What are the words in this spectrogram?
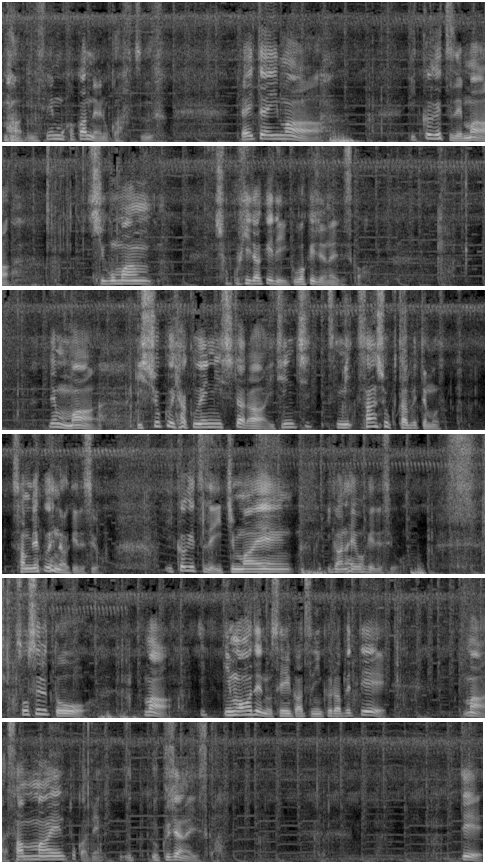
まあ2000円もかかんないのか普通。大体まあ1ヶ月でまあ45万食費だけでいくわけじゃないですか。でもまあ1食100円にしたら1日3食食べても300円なわけですよ。1ヶ月で1万円いかないわけですよ。そうするとまあ今までの生活に比べてまあ3万円とかね浮くじゃないですか。で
